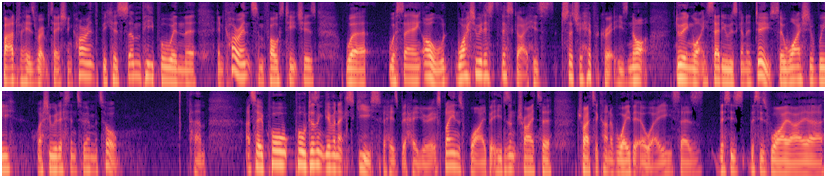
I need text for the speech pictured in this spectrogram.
bad for his reputation in Corinth because some people in, the, in Corinth, some false teachers, were, were saying, Oh, why should we listen to this guy? He's such a hypocrite. He's not doing what he said he was going to do. So why should we, why should we listen to him at all? Um, and so Paul, Paul doesn't give an excuse for his behavior. He explains why, but he doesn't try to, try to kind of wave it away. He says, This is, this is why, I, uh,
